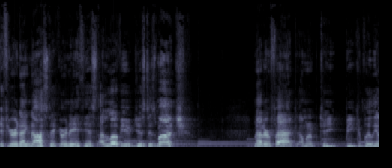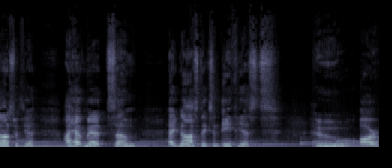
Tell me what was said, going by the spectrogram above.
if you're an agnostic or an atheist, I love you just as much. Matter of fact, I'm going to be completely honest with you. I have met some agnostics and atheists who are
